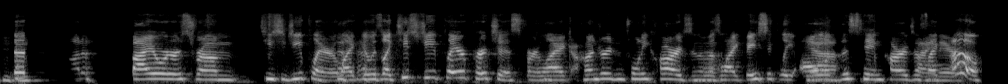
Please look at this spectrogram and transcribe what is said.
a lot of buy orders from TCG Player. Like it was like TCG Player purchase for like 120 cards, and it was like basically all Yeah. of the same cards. I was Pioneer. like, oh,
